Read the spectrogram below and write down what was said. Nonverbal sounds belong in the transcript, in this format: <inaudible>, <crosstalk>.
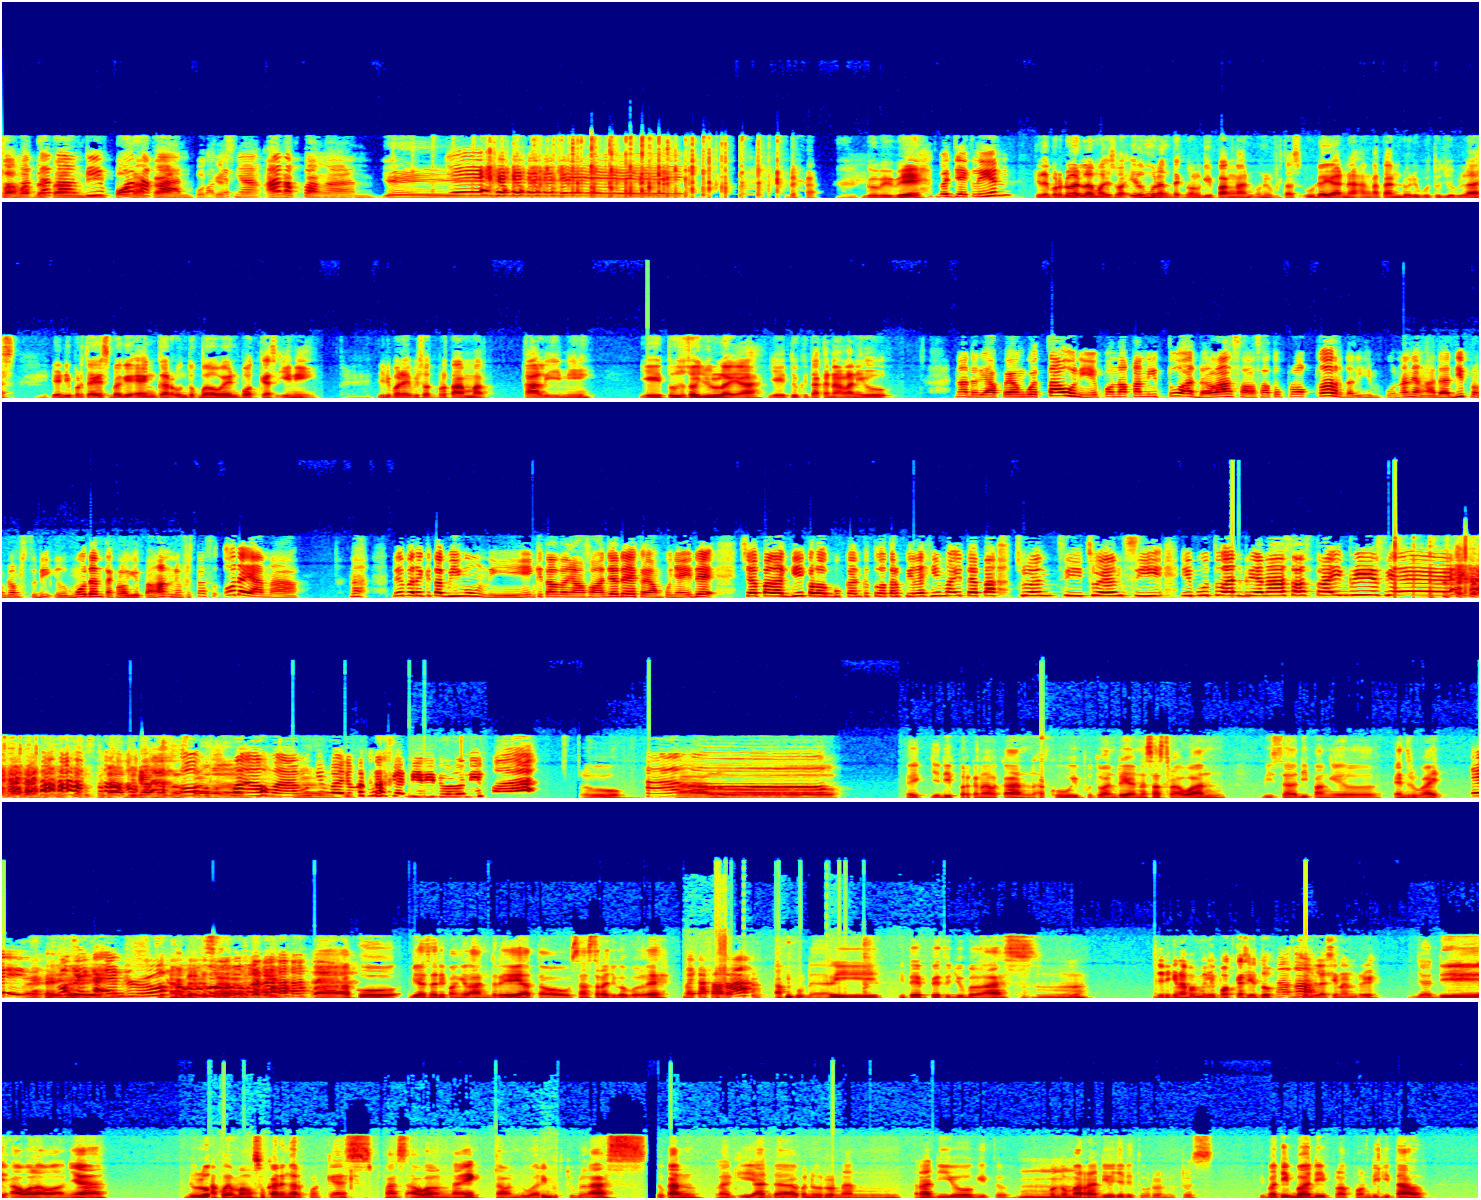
selamat datang di Ponakan, podcastnya Anak Pangan. Yeay. Yeay. <laughs> Gue Bebe. Gue Jacqueline. Kita berdua adalah mahasiswa Ilmu dan Teknologi Pangan Universitas Udayana angkatan 2017 yang dipercaya sebagai anchor untuk bawain podcast ini. Jadi pada episode pertama kali ini, yaitu sesuai judul lah ya, yaitu kita kenalan yuk. Nah, dari apa yang gue tahu nih, Ponakan itu adalah salah satu proker dari himpunan yang ada di program studi Ilmu dan Teknologi Pangan Universitas Udayana. Nah, daripada kita bingung nih, kita tanya langsung aja deh ke yang punya ide. Siapa lagi kalau bukan ketua terpilih Hima ITEPA 2020, Ibu tuh Andriana Sastra Inggris. Yeay! Adriana oh, maaf, maaf. Mungkin boleh diperkenalkan diri dulu nih, Pak. Halo. Halo. Baik, jadi perkenalkan aku Ibu Tuan Andriana Sastrawan, bisa dipanggil Andrew White. Hey, Hey. oke Kak Andrew. <laughs> Hampir tadi. Nah, aku biasa dipanggil Andre atau Sastra juga boleh. Baik Kak Sastra. Aku dari ITP 17. Hmm. Jadi kenapa milih podcast itu? Bisa jelasin Andre? Jadi awal-awalnya dulu aku emang suka dengar podcast pas awal naik tahun 2017. Itu kan lagi ada penurunan radio gitu. Hmm. penggemar radio jadi turun terus tiba-tiba di platform digital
